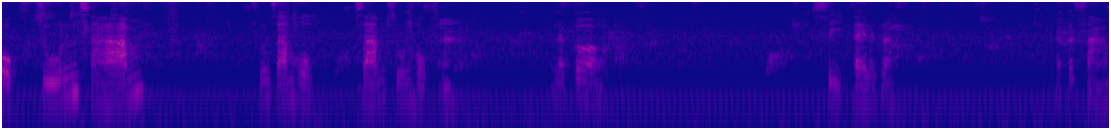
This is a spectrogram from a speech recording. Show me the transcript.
หกศูนย์สาม ศูนย์สามหกสามศูนย์หกอะ แล้วก็สี่ไอยแล้วก็ แล้วก็สาม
